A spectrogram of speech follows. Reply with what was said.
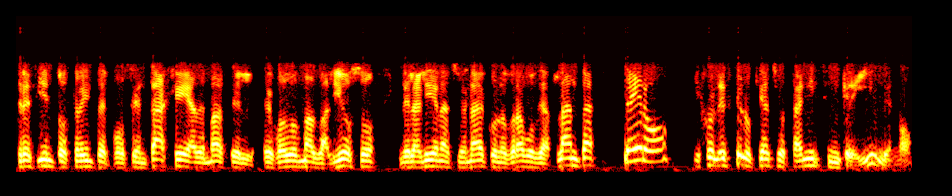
330 de porcentaje, además el, el jugador más valioso de la Liga Nacional con los Bravos de Atlanta, pero, híjole, es que lo que hace Otani es increíble, ¿no?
